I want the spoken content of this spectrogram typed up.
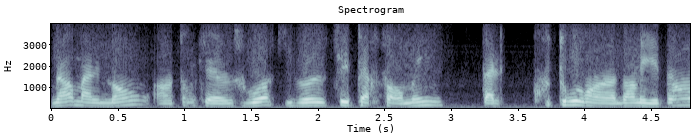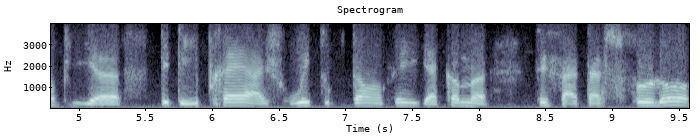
normalement, en tant que joueur qui veut performer, couteau dans les dents, puis tu es prêt à jouer tout le temps. Il y a comme tu sais, ça attache feu là,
